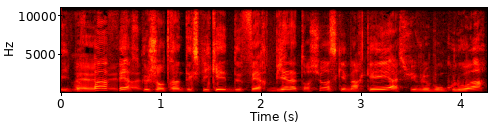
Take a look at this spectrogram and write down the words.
ils ne peuvent pas faire ce que je suis en train de t'expliquer, de faire bien attention à ce qui est marqué, à suivre le bon couloir.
